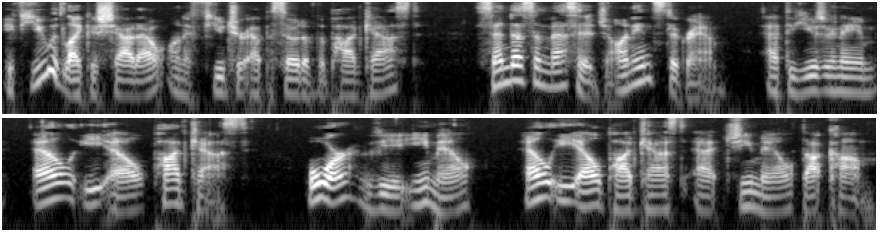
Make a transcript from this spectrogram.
If you would like a shout out on a future episode of the podcast, send us a message on Instagram at the username LEL Podcast or via email lelpodcast at gmail.com.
